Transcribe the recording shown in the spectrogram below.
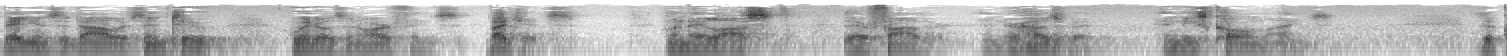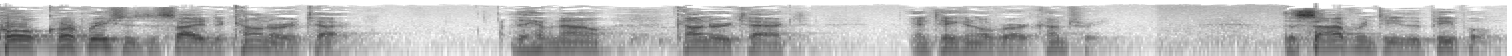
billions of dollars into widows and orphans' budgets when they lost their father and their husband in these coal mines. The coal corporations decided to counterattack. They have now counterattacked and taken over our country. The sovereignty of the people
